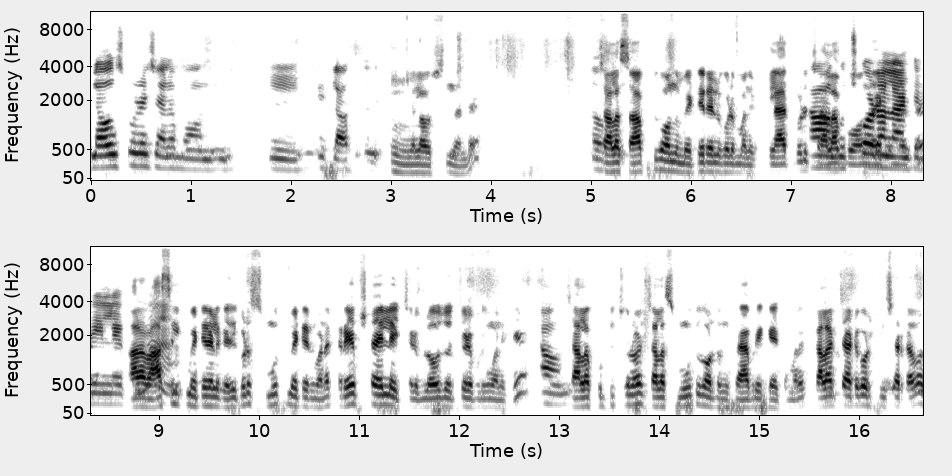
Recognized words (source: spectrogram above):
బ్లౌజ్ కూడా చాలా బాగుందండి ఇట్లా వస్తుంది. ఇలా వస్తుందండి. చాలా సాఫ్ట్గా ఉంది మెటీరియల్ కూడా మనకి. క్లాత్ కూడా చాలా బాగుంది రా సిల్క్ మెటీరియల్ ఇది కూడా స్మూత్ మెటీరియల్ మన క్రేప్ స్టైల్ ఇచ్చాడు బ్లౌజ్ వచ్చేటప్పుడు మనకి. చాలా కుట్టించుకున్న చాలా స్మూత్గా ఉంటుంది ఫ్యాబ్రిక్ అయితే. మనకి కలర్ చార్ట్ కూడా చూసారు కదా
